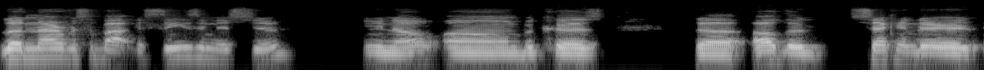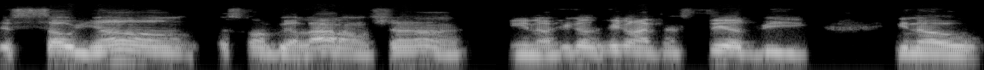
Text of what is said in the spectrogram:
A little nervous about the season this year, you know, um, because the other secondary is so young. It's going to be a lot on Shaun. You know, he's gonna he gonna have to still be, you know,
